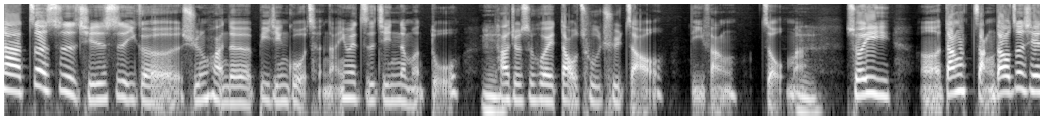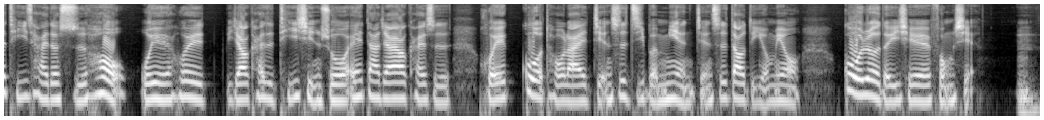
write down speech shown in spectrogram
那这是其实是一个循环的必经过程啊，因为资金那么多，它就是会到处去找地方走嘛。所以呃，当涨到这些题材的时候，我也会比较开始提醒说，哎，大家要开始回过头来检视基本面，检视到底有没有过热的一些风险。嗯，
